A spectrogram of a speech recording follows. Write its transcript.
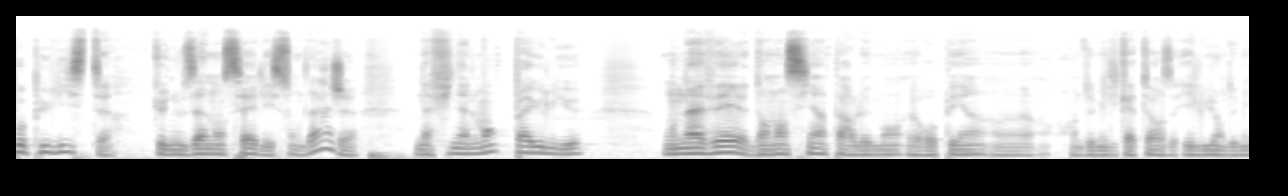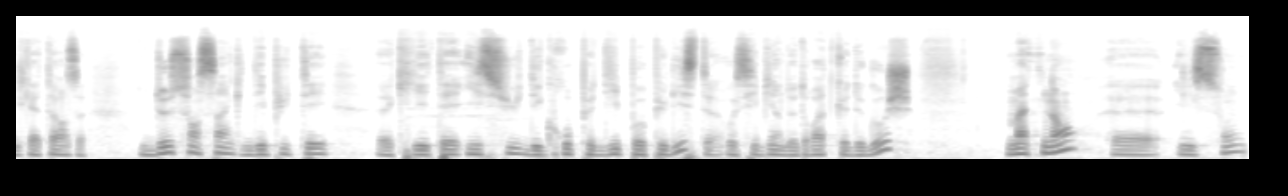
populiste que nous annonçaient les sondages n'a finalement pas eu lieu. On avait dans l'ancien Parlement européen euh, en 2014, élu en 2014, 205 députés euh, qui étaient issus des groupes dits populistes, aussi bien de droite que de gauche. Maintenant, ils sont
